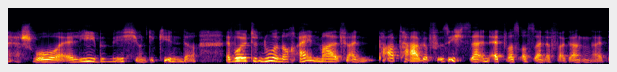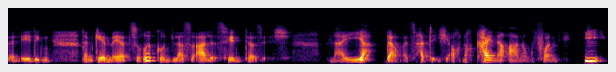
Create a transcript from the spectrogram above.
Er schwor, er liebe mich und die Kinder. Er wollte nur noch einmal für ein paar Tage für sich sein, etwas aus seiner Vergangenheit erledigen. Dann käme er zurück und lasse alles hinter sich. Na ja, damals hatte ich auch noch keine Ahnung von I.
